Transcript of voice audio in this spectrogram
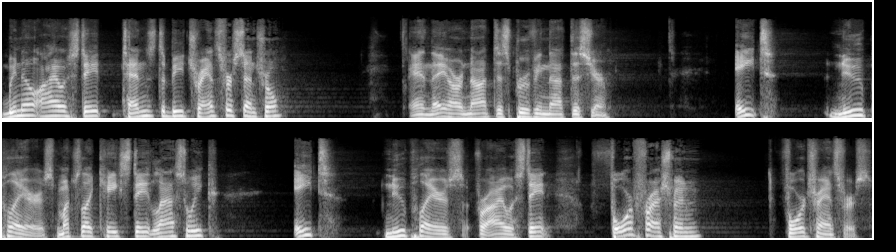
we know Iowa State tends to be transfer central, and they are not disproving that this year. Eight new players, much like K State last week, eight new players for Iowa State, four freshmen, four transfers.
